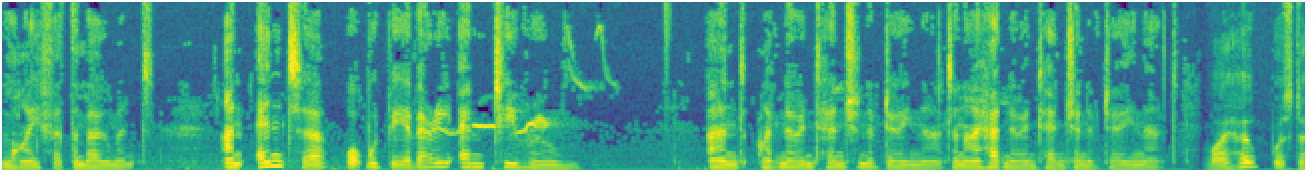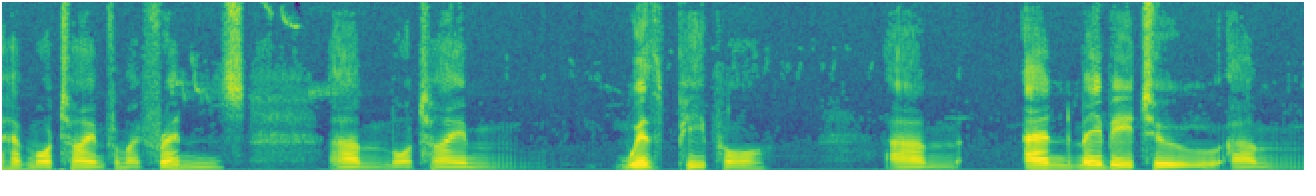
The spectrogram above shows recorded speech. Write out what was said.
life at the moment and enter what would be a very empty room. And I've no intention of doing that, and I had no intention of doing that. My hope was to have more time for my friends, um, more time with people, um, and maybe to um,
